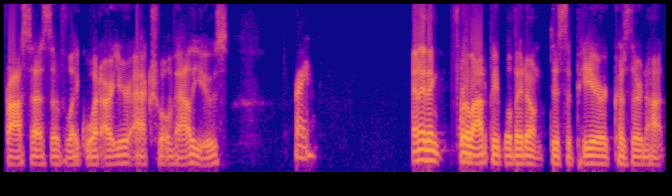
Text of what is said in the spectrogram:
process of like what are your actual values. Right. And I think for a lot of people they don't disappear because they're not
